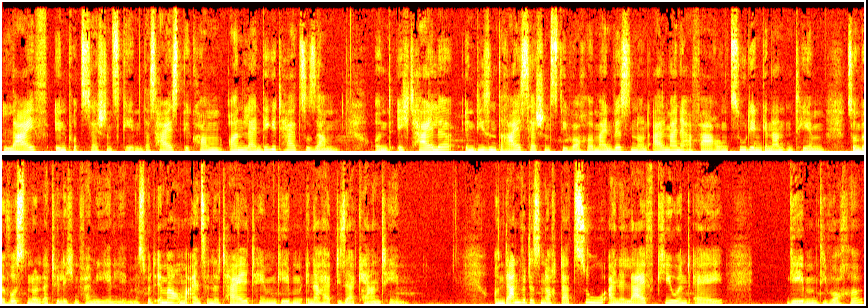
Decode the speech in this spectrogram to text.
Live-Input-Sessions geben. Das heißt, wir kommen online digital zusammen und ich teile in diesen drei Sessions die Woche mein Wissen und all meine Erfahrungen zu den genannten Themen zum bewussten und natürlichen Familienleben. Es wird immer um einzelne Teilthemen geben innerhalb dieser Kernthemen. Und dann wird es noch dazu eine Live QA geben die Woche,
